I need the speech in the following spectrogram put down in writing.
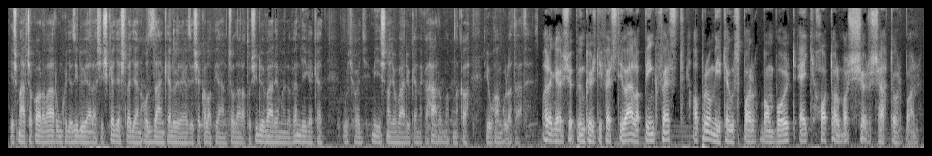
és már csak arra várunk, hogy az időjárás is kegyes legyen hozzánk, előrejelzések alapján csodálatos idő várja majd a vendégeket, úgyhogy mi is nagyon várjuk ennek a három napnak a jó hangulatát. A legelső Pünkösdi Fesztivál, a Pink Fest, a Prometheus Parkban volt egy hatalmas sörsátorban.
